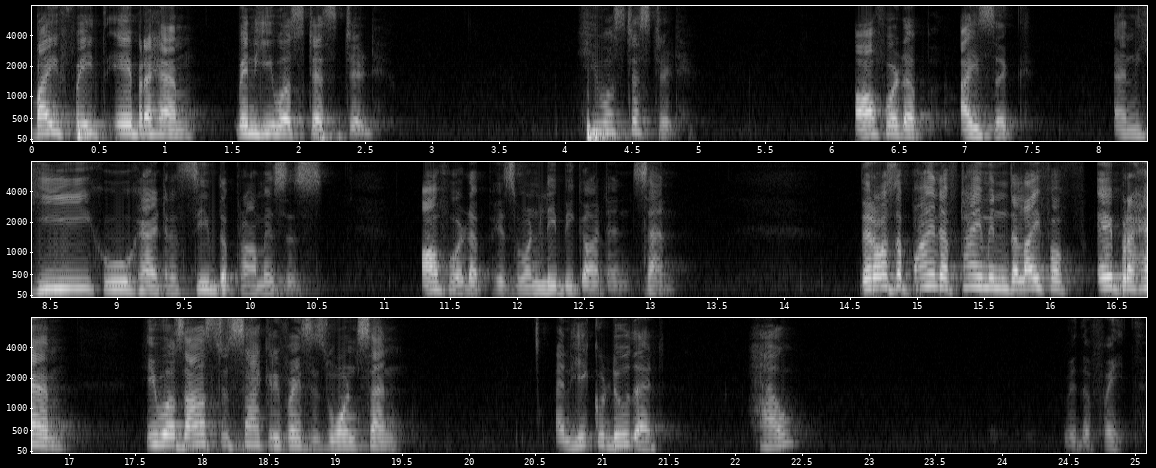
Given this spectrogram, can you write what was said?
by faith, Abraham, when he was tested, he was tested, offered up Isaac, and he who had received the promises offered up his only begotten son. There was a point of time in the life of Abraham, he was asked to sacrifice his own son. And he could do that. How? With the faith.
